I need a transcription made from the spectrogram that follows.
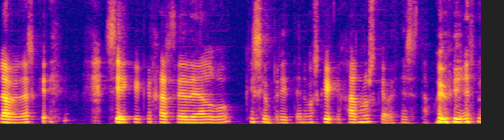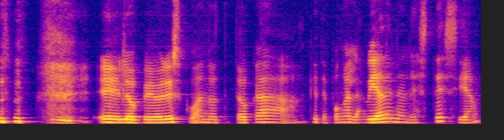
la verdad es que si hay que quejarse de algo, que siempre tenemos que quejarnos, que a veces está muy bien. Eh, lo peor es cuando te toca que te pongan la vía de la anestesia,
